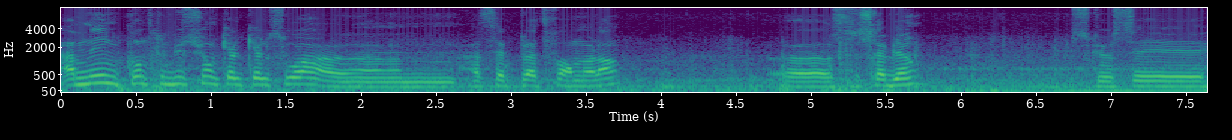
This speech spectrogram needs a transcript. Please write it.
amener une contribution quelle qu'elle soit euh, à cette plateforme-là, ce serait bien, parce que c'est,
